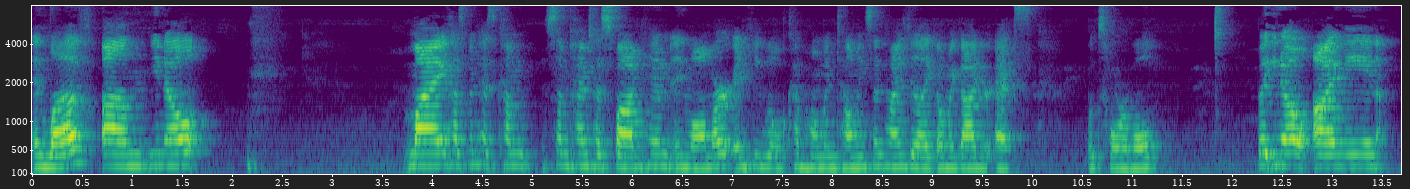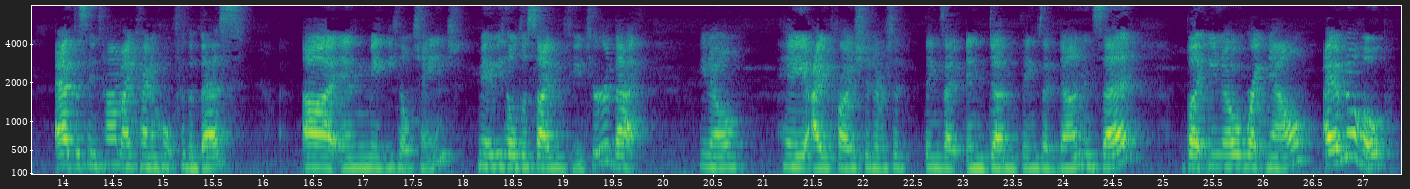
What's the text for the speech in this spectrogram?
and love um you know my husband has come sometimes has spotted him in Walmart and he will come home and tell me sometimes be like, "Oh my god, your ex looks horrible." But you know, I mean, at the same time I kind of hope for the best. Uh, and maybe he'll change. Maybe he'll decide in the future that, you know, hey, I probably should have said things I and done things I've done and said. But you know, right now, I have no hope.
